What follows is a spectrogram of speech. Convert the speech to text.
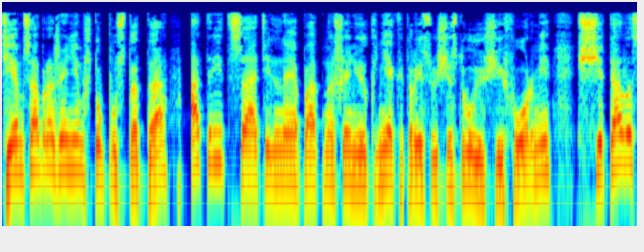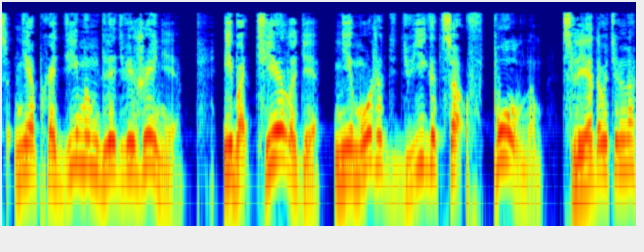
тем соображением, что пустота отрицательная по отношению к некоторой существующей форме считалась необходимым для движения, ибо тело де не может двигаться в полном, следовательно,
